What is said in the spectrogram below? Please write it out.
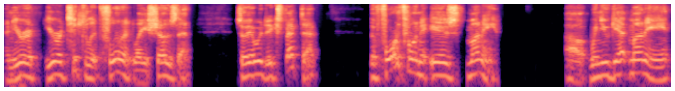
and your your articulate fluently shows that. So it would expect that. The fourth one is money. Uh, when you get money,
